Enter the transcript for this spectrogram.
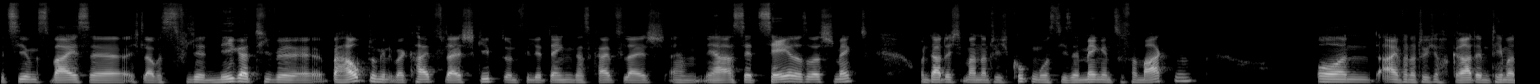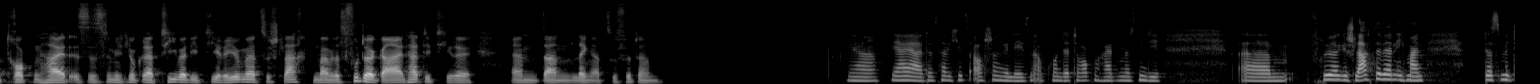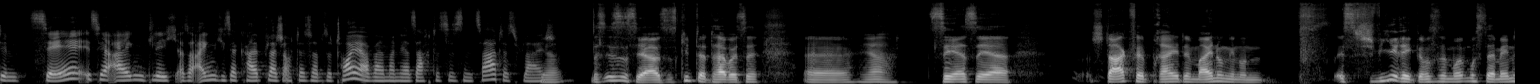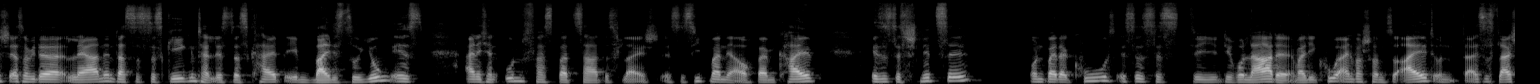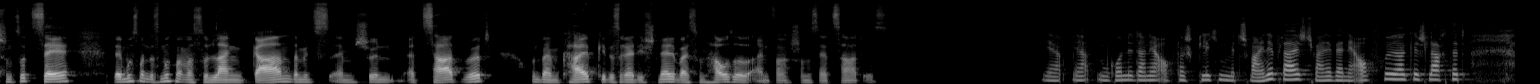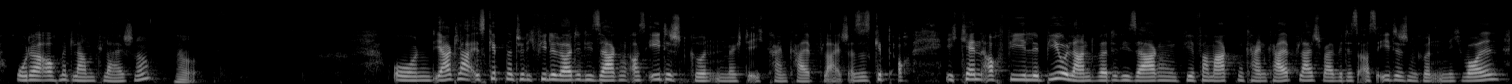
beziehungsweise ich glaube, es viele negative Behauptungen über Kalbsfleisch gibt und viele denken, dass Kalbsfleisch ähm, ja sehr zäh oder sowas schmeckt und dadurch man natürlich gucken muss, diese Mengen zu vermarkten. Und einfach natürlich auch gerade im Thema Trockenheit ist es für mich lukrativer, die Tiere jünger zu schlachten, weil man das Futter gar nicht hat, die Tiere ähm, dann länger zu füttern. Ja, ja, ja, das habe ich jetzt auch schon gelesen. Aufgrund der Trockenheit müssen die ähm, früher geschlachtet werden. Ich meine, das mit dem Zäh ist ja eigentlich, also eigentlich ist ja Kalbfleisch auch deshalb so teuer, weil man ja sagt, es ist ein zartes Fleisch. Ja, das ist es ja. Also es gibt ja teilweise äh, ja sehr, sehr stark verbreitete Meinungen und pff, ist schwierig. Da muss, muss der Mensch erstmal wieder lernen, dass es das Gegenteil ist, dass Kalb eben, weil es so jung ist, eigentlich ein unfassbar zartes Fleisch ist. Das sieht man ja auch beim Kalb, ist es das Schnitzel und bei der Kuh ist es das, die, die Roulade, weil die Kuh einfach schon so alt und da ist das Fleisch schon so zäh, da muss man, das muss man einfach so lang garen, damit es ähm, schön äh, zart wird. Und beim Kalb geht es relativ schnell, weil so ein Hauser einfach schon sehr zart ist. Ja, ja, im Grunde dann ja auch verglichen mit Schweinefleisch. Schweine werden ja auch früher geschlachtet oder auch mit Lammfleisch, ne? Ja. Und ja, klar, es gibt natürlich viele Leute, die sagen, aus ethischen Gründen möchte ich kein Kalbfleisch. Also es gibt auch, ich kenne auch viele Biolandwirte, die sagen, wir vermarkten kein Kalbfleisch, weil wir das aus ethischen Gründen nicht wollen.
